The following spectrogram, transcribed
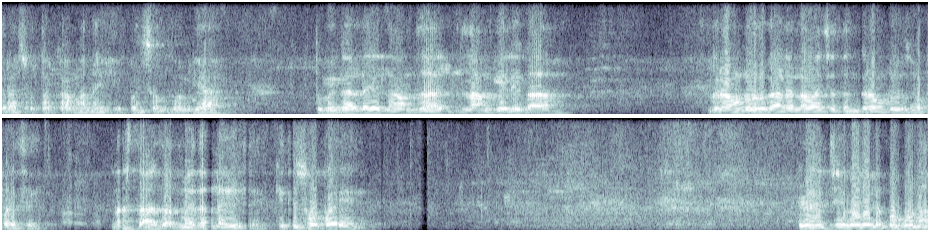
त्रास होता कामा नाही हे पण समजून घ्या. तुम्ही गाडलाय लांब जा लांब गेले का? ग्राउंडवर गाड्या लावायच्या तर ग्राउंडवर झोपायचंय नसता आजच मैदानला यायचंय किती सोपं आहे. वेळची वेळेला बघू ना.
